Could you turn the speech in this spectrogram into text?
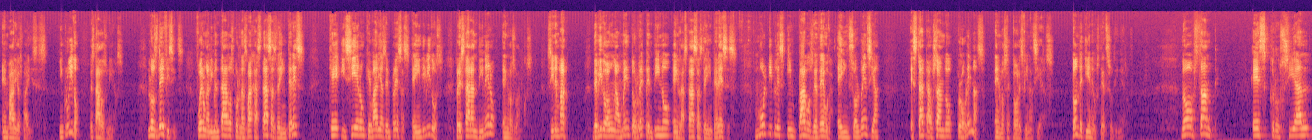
en varios países, incluido Estados Unidos. Los déficits fueron alimentados por las bajas tasas de interés que hicieron que varias empresas e individuos prestaran dinero en los bancos. Sin embargo, debido a un aumento repentino en las tasas de intereses, múltiples impagos de deuda e insolvencia está causando problemas en los sectores financieros. ¿Dónde tiene usted su dinero? No obstante, es crucial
